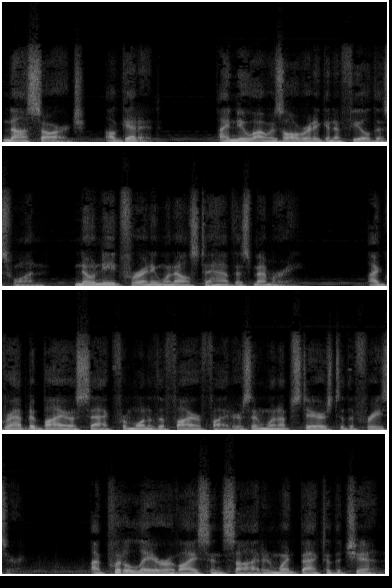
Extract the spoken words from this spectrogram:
Nah Sarge, I'll get it. I knew I was already gonna feel this one, no need for anyone else to have this memory. I grabbed a bio sack from one of the firefighters and went upstairs to the freezer. I put a layer of ice inside and went back to the chin.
